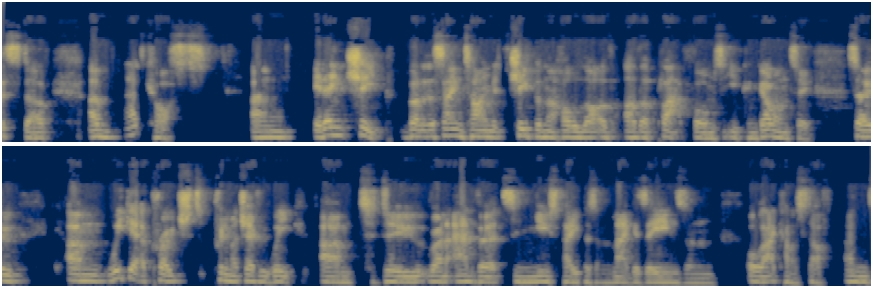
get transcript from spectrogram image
stuff, um, ad costs. Um, it ain't cheap, but at the same time, it's cheaper than a whole lot of other platforms that you can go onto. So um, we get approached pretty much every week um, to do run adverts in newspapers and magazines and all that kind of stuff. And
